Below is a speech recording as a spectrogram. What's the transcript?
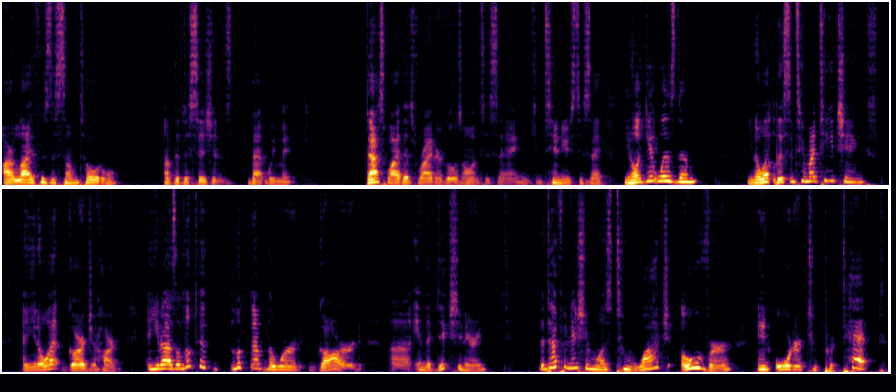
our life is the sum total of the decisions that we make. That's why this writer goes on to say and continues to say, you know what, get wisdom. You know what, listen to my teachings. And you know what, guard your heart. And you know, as I looked at looked up the word guard uh, in the dictionary, the definition was to watch over in order to protect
